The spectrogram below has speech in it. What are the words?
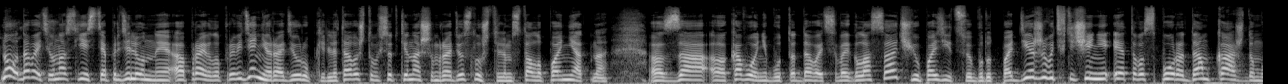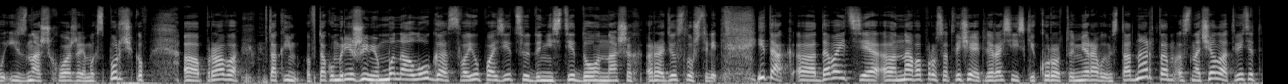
Ну, давайте, у нас есть определенные а, правила проведения радиорубки для того, чтобы все-таки нашим радиослушателям стало понятно, а, за а, кого они будут отдавать свои голоса, чью позицию будут поддерживать в течение этого спора. Дам каждому из наших уважаемых спорщиков право в, таким, в таком режиме монолога свою позицию донести до наших радиослушателей. Итак, давайте на вопрос, отвечают ли российские курорты мировым стандартам, сначала ответит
